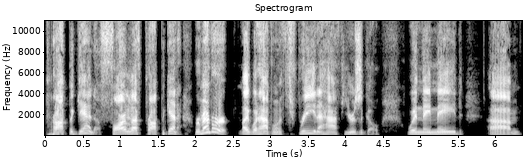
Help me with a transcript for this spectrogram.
propaganda far Yeah. left propaganda. Remember like what happened with three and a half years ago when they made um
